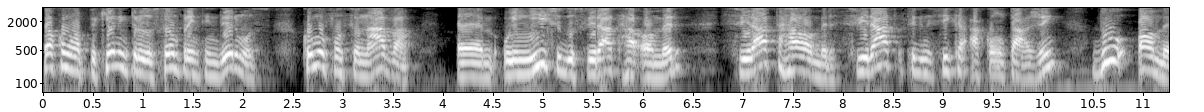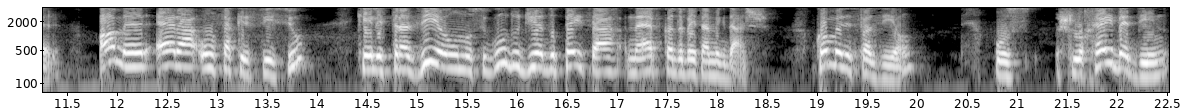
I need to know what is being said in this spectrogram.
Só com uma pequena introdução para entendermos como funcionava um, o início do Sfirat HaOmer. Sfirat HaOmer, Sfirat significa a contagem, do Omer. Omer era um sacrifício que eles traziam no segundo dia do Pesach, na época do Beit HaMikdash. Como eles faziam? Os Shluchei Bedin,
